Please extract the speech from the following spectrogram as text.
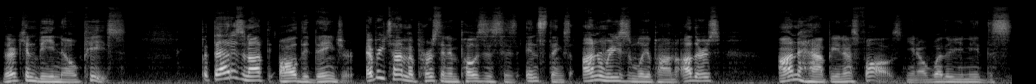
there can be no peace. But that is not all the danger. Every time a person imposes his instincts unreasonably upon others, unhappiness falls. You know, whether you need this,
